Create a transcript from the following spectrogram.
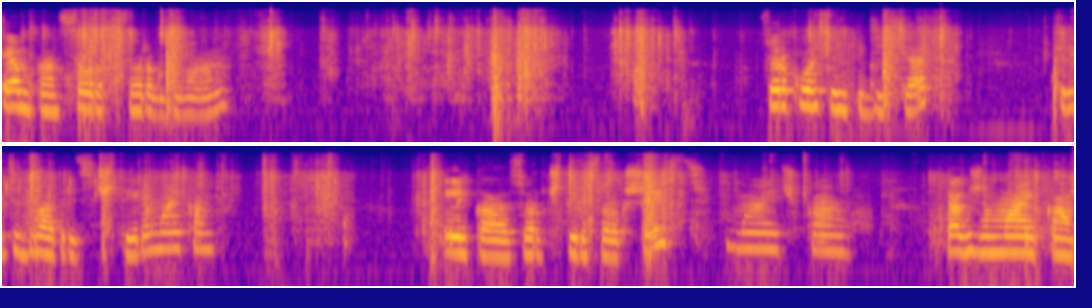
МК 40-42. 48-50. 32-34 майка. Элька 44-46 маечка. Также майка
